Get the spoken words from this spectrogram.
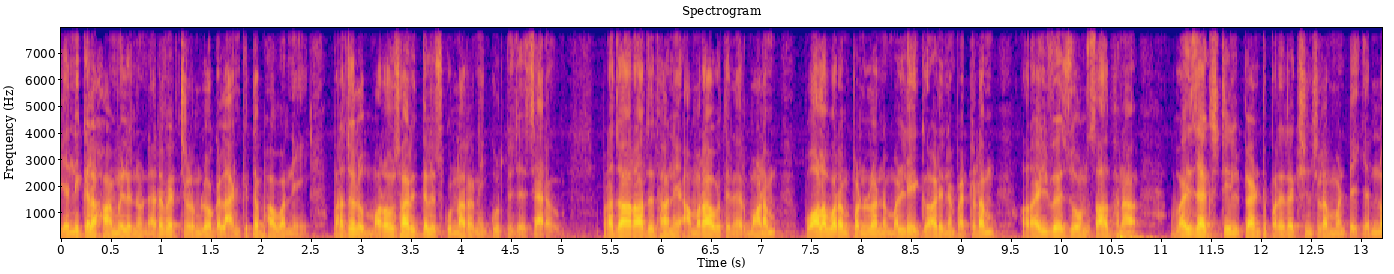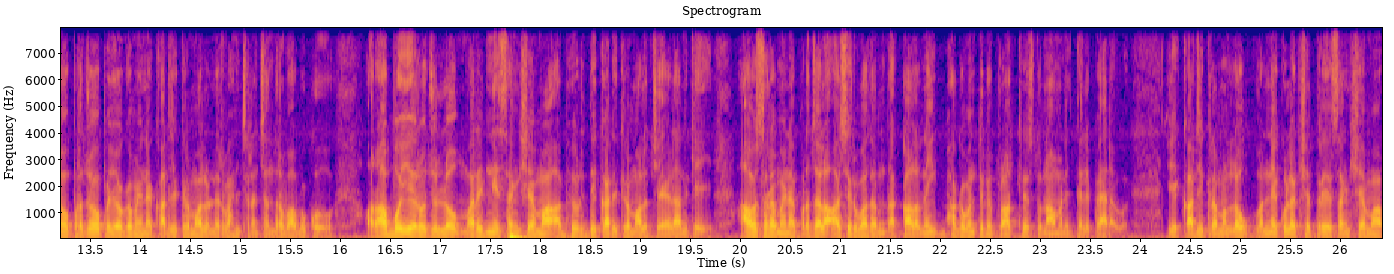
ఎన్నికల హామీలను నెరవేర్చడంలో గల అంకిత భావాన్ని ప్రజలు మరోసారి తెలుసుకున్నారని గుర్తు చేశారు. ప్రజా రాజధాని అమరావతి నిర్మాణం పోలవరం పనులను మళ్ళీ గాడిన పెట్టడం రైల్వే జోన్ సాధన వైజాగ్ స్టీల్ ప్లాంట్ పరిరక్షించడం వంటి ఎన్నో ప్రజోపయోగమైన కార్యక్రమాలు నిర్వహించిన చంద్రబాబుకు రాబోయే రోజుల్లో మరిన్ని సంక్షేమ అభివృద్ధి కార్యక్రమాలు చేయడానికి అవసరమైన ప్రజల ఆశీర్వాదం దక్కాలని భగవంతుని ప్రార్థిస్తున్నామని తెలిపారు. ఈ కార్యక్రమంలో వన్యకుల క్షత్రియ సంక్షేమ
